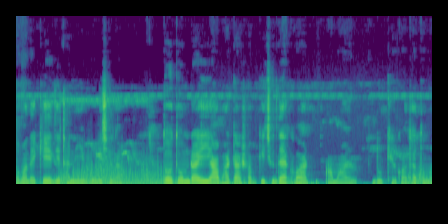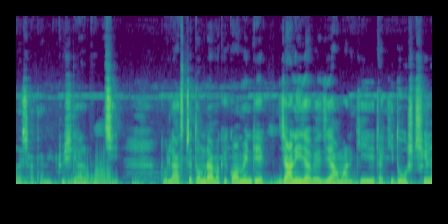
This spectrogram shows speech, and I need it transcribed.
তোমাদেরকে যেটা নিয়ে বলেছিলাম, তো তোমরা এই আভাটা সব কিছু দেখো আর আমার দুঃখের কথা তোমাদের সাথে আমি একটু শেয়ার করছি। তো লাস্টে তোমরা আমাকে কমেন্টে জানিয়ে যাবে যে আমার কি, এটা কি দোষ ছিল?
